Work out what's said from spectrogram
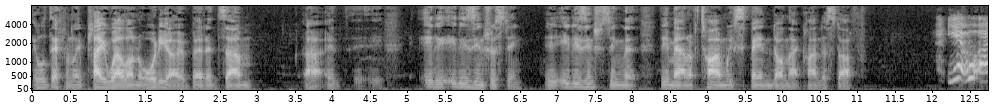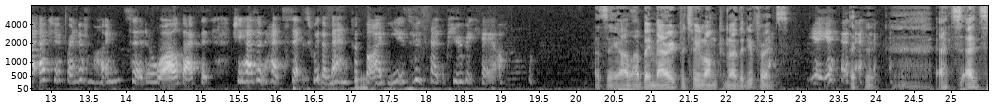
it will definitely play well on audio, but it's um, uh, it, it, it is interesting. It, it is interesting that the amount of time we spend on that kind of stuff. Yeah, well, I, actually, a friend of mine said a while back that she hasn't had sex with a man for five years who's had pubic hair. I see. I've been married for too long to know the difference. Yeah, yeah. it's it's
